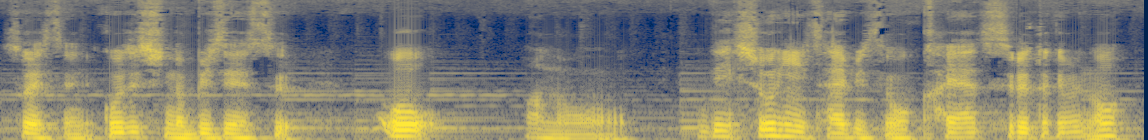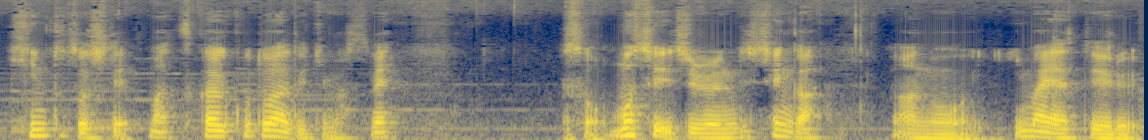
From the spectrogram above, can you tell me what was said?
そうですね、ご自身のビジネスを、あの、で、商品サービスを開発するためのヒントとして、まあ使うことはできますね。そう。もし自分自身があの、今やっている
